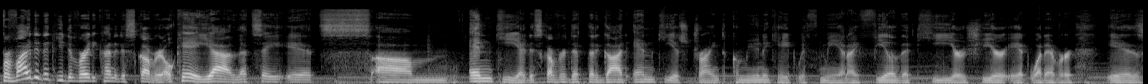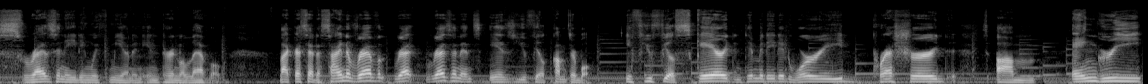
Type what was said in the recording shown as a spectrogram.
provided that you've already kind of discovered, okay, yeah, let's say it's um, Enki. I discovered that the god Enki is trying to communicate with me, and I feel that he or she or it, whatever, is resonating with me on an internal level. Like I said, a sign of rev- re- resonance is you feel comfortable. If you feel scared, intimidated, worried, pressured, um, angry,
